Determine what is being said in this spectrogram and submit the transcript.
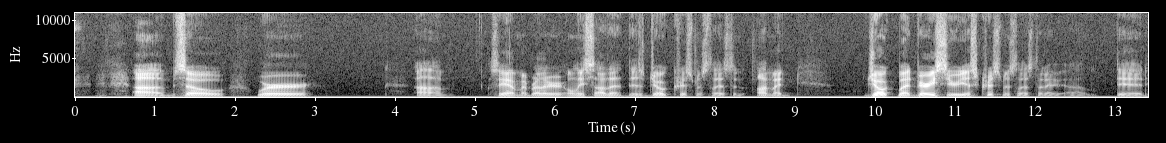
um. So we're. Um. So yeah, my brother only saw that this joke Christmas list, and on my joke but very serious Christmas list that I um, did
